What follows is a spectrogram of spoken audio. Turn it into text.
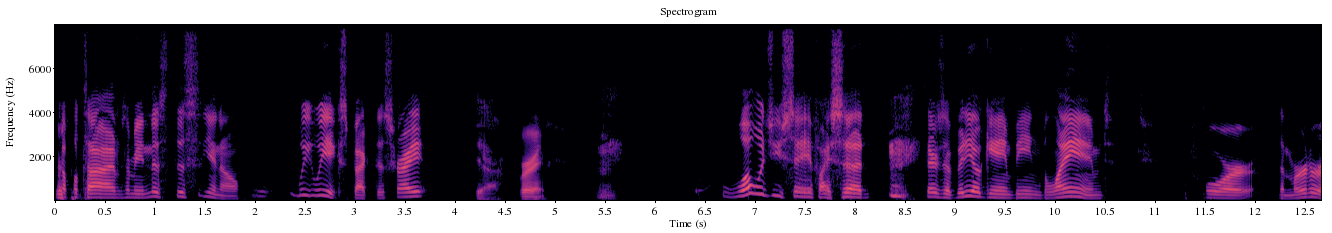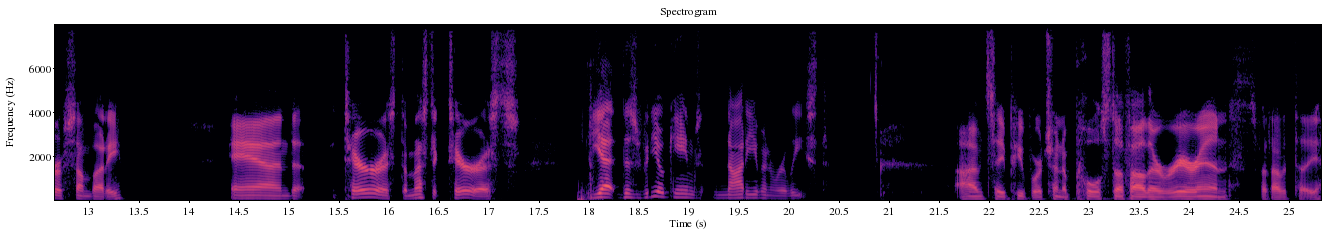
couple times. I mean, this this you know, we we expect this, right? Yeah. Right. What would you say if I said there's a video game being blamed for the murder of somebody and terrorists, domestic terrorists, yet this video game's not even released? I would say people are trying to pull stuff out of their rear end. That's what I would tell you.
